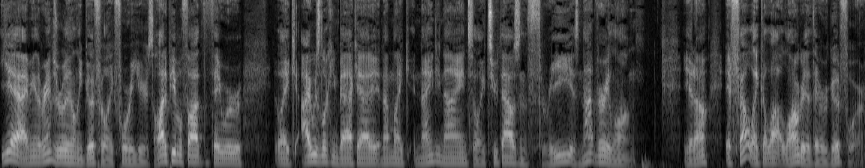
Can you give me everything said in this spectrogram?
yeah, I mean, the Rams are really only good for like four years. A lot of people thought that they were like, I was looking back at it and I'm like, 99 to like 2003 is not very long. You know, it felt like a lot longer that they were good for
